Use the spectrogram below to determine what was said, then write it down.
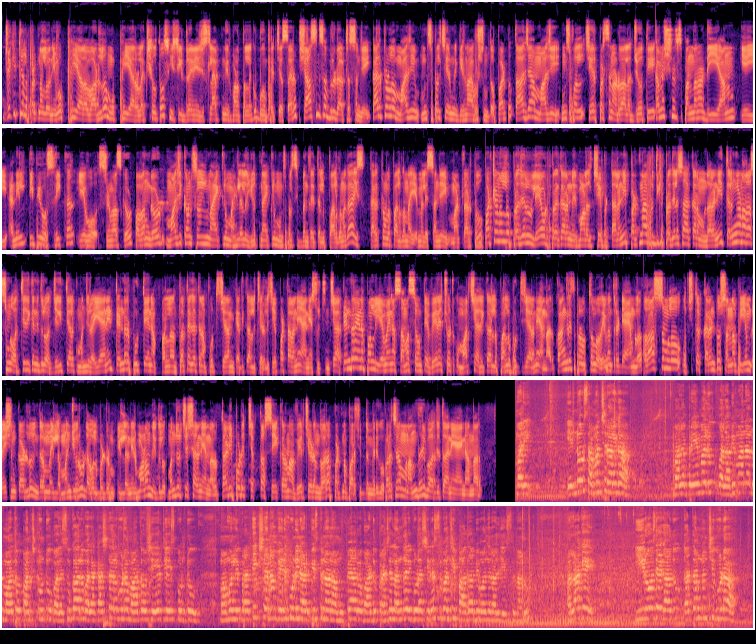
జగిత్యాల పట్టణంలోని ముప్పై ఆరో వార్డులో ముప్పై ఆరు లక్షలతో సీసీ డ్రైనేజ్ స్లాబ్ నిర్మాణ పనులకు భూమి పూజ చేశారు శాసనసభ్యులు డాక్టర్ సంజయ్. కార్యక్రమంలో మాజీ మున్సిపల్ చైర్మన్ గిరినాభూషణ్తో పాటు తాజా మాజీ municipal chairperson Adavala Jyothi commissioner Spandana DE Anam AE Anil TPO Srikar AO Srinivas Goud Pavan Goud మాజీ కౌన్సిలర్లు నాయకులు మహిళలు యూత్ నాయకులు మున్సిపల్ సిబ్బంది తదితరులు పాల్గొనగా ఈ కార్యక్రమంలో పాల్గొన్న ఎమ్మెల్యే సంజయ్ మాట్లాడుతూ పట్టణంలో ప్రజలు లేఅవుట్ ప్రకారం నిర్మాణాలు చేపట్టాలని పట్టణాభివృద్ధికి ప్రజల సహకారం ఉండాలని తెలంగాణ రాష్ట్రంలో అత్యధిక నిధులు జగిత్యాలకు మంజూరు అయ్యాయని టెండర్ పూర్తయిన పనులను త్వరితగతిన పూర్తి చేయడానికి అధికారులు చర్యలు చేపట్టాలని ఆయన సూచించారు. టెండర్ అయిన పనులు ఏమైనా సమస్య ఉంటే వేరే చోటుకు మార్చి అధికారులు పనులు పూర్తి చేయాలని అన్నారు. కాంగ్రెస్ ప్రభుత్వంలో రేవంత్ రెడ్డి హయాంలో రాష్ట్రంలో ఉచిత కరెంటు సన్నబియ్యం రేషన్ కార్డులు ఇంద్రమ్మ ఇళ్ళ మంజూరు డబుల్ బెడ్రూమ్ ఇళ్ళ నిర్మాణం నిధులు మంజూరు చేశారని అన్నారు. తడిపొడి చెత్త సేకరణ వేరు చేయడం ద్వారా పట్టణ పారిశుద్ధ్యం మెరుగుపరచడం మన అందరి బాధ్యత అని ఆయన అన్నారు. మరి ఎన్నో సంవత్సరాలుగా వాళ్ళ ప్రేమలు వాళ్ళ అభిమానాలు మాతో పంచుకుంటూ వాళ్ళ సుఖాలు వాళ్ళ కష్టాలు కూడా మాతో షేర్ చేసుకుంటూ మమ్మల్ని ప్రతి క్షణం వెనుకుండి నడిపిస్తున్న నా ముప్పై ఆరో వార్డు ప్రజలందరికీ కూడా శిరస్సు మంచి పాదాభివందనాలు చేస్తున్నాను. అలాగే ఈ రోజే కాదు గతం నుంచి కూడా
